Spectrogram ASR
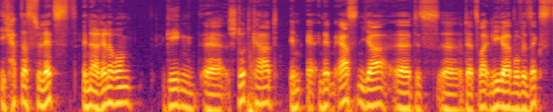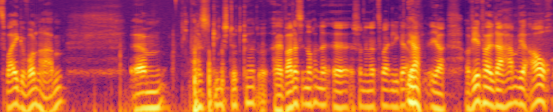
ich habe das zuletzt in Erinnerung gegen äh, Stuttgart im, äh, in dem ersten Jahr äh, des, äh, der zweiten Liga, wo wir 6-2 gewonnen haben. Ähm, war das gegen Stuttgart? Äh, war das noch in der, äh, schon in der zweiten Liga? Ja. ja. Auf jeden Fall, da haben wir auch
